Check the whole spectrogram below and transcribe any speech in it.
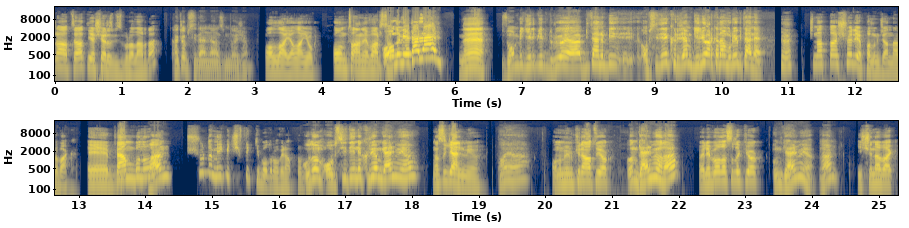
rahat rahat yaşarız biz buralarda. Kaç obsidyen lazımdı hocam? Vallahi yalan yok. 10 tane varsa. Oğlum yeter lan! Ne? Zombi gelip gelip duruyor ya. Bir tane bir e, obsidyeni kıracağım. Geliyor arkadan vuruyor bir tane. Şimdi hatta şöyle yapalım canlar bak. Ee, ben bunu Lan şurada minik bir çiftlik gibi olur Oviraptor'da. oğlum obsidyeni kırıyorum gelmiyor. Nasıl gelmiyor? Baya. Onun mümkünatı yok. Oğlum gelmiyor la. Öyle bir olasılık yok. Oğlum gelmiyor lan. İşine bak.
